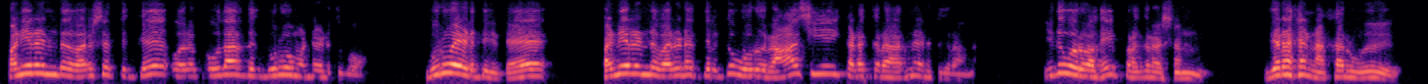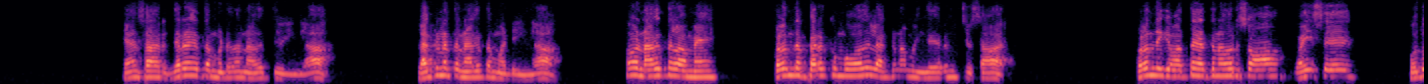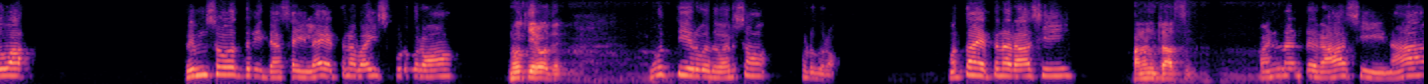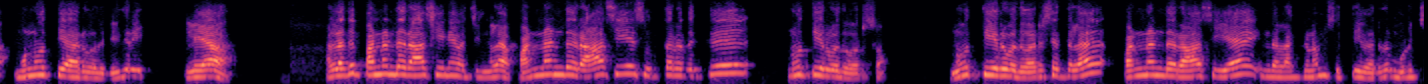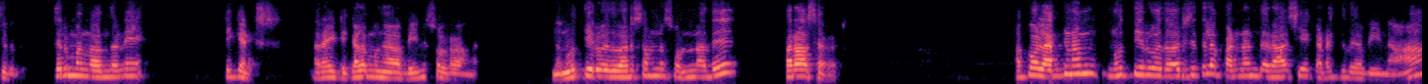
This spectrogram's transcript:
பனிரெண்டு வருஷத்துக்கு ஒரு உதாரணத்துக்கு குருவை மட்டும் எடுத்துக்குவோம். குருவை எடுத்துக்கிட்டு பன்னிரண்டு வருடத்திற்கு ஒரு ராசியை கடக்கிறாருன்னு எடுத்துக்கிறாங்க. இது ஒரு வகை பிரகிரஷன் கிரக நகர்வு. ஏன் சார்? கிரகத்தை மட்டும் தான் நகர்த்துவீங்களா? லக்னத்தை நகர்த்த மாட்டீங்களா? ஓ நகர்த்தலாமே. குழந்தை பிறக்கும் போது லக்னம் இங்க இருந்துச்சு சார். குழந்தைக்கு மொத்தம் எத்தனை வருஷம்? வயசு? பொதுவா. விம்சோத்ரி தசையில எத்தனை வயசு கொடுக்குறோம்? நூத்தி இருபது. நூத்தி இருபது வருஷம் கொடுக்குறோம். மொத்தம் எத்தனை ராசி? பன்னெண்டு ராசி. பன்னெண்டு ராசினா முன்னூத்தி அறுபது டிகிரி இல்லையா? அல்லது பன்னெண்டு ராசினே வச்சுங்களேன். பன்னெண்டு ராசியை சுத்துறதுக்கு நூத்தி இருபது வருஷம். நூத்தி இருபது வருஷத்துல பன்னெண்டு ராசிய இந்த லக்னம் சுத்தி வருது முடிச்சிருது. திரும்பங்க வந்தோடனே டிக்கெட் ரைட்டு கிளம்புங்க அப்படின்னு சொல்றாங்க. இந்த நூத்தி இருபது வருஷம்னு சொன்னது பராசரர். அப்போ லக்னம் நூத்தி இருபது வருஷத்துல பன்னெண்டு ராசியை கடக்குது அப்படின்னா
